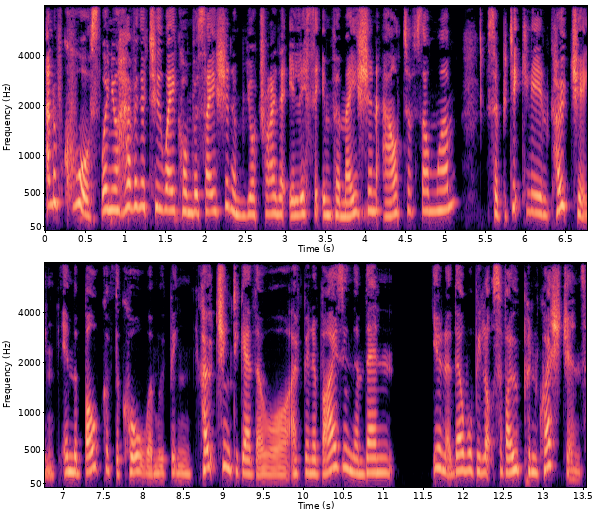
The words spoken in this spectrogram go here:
And of course, when you're having a two way conversation and you're trying to elicit information out of someone, so particularly in coaching, in the bulk of the call when we've been coaching together or I've been advising them, then you know, there will be lots of open questions.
